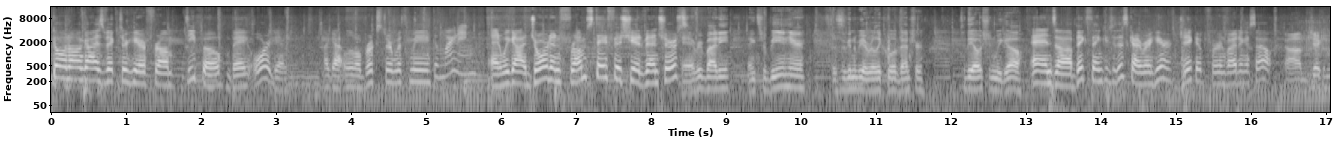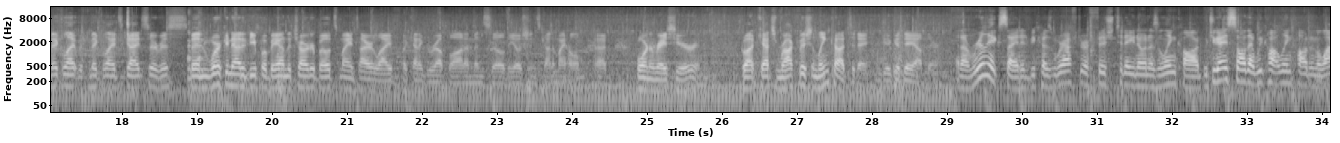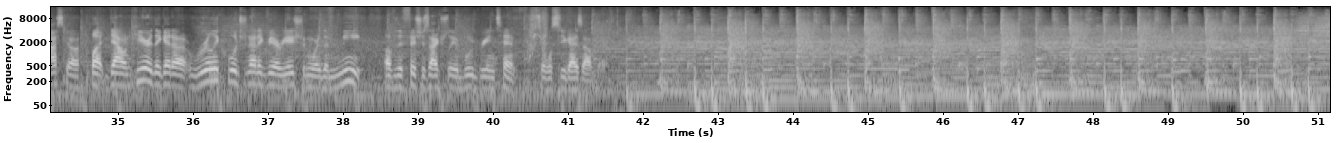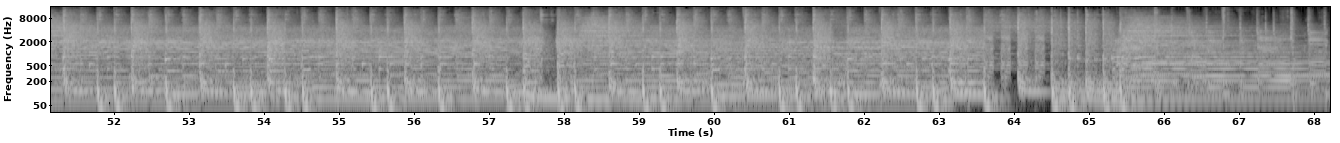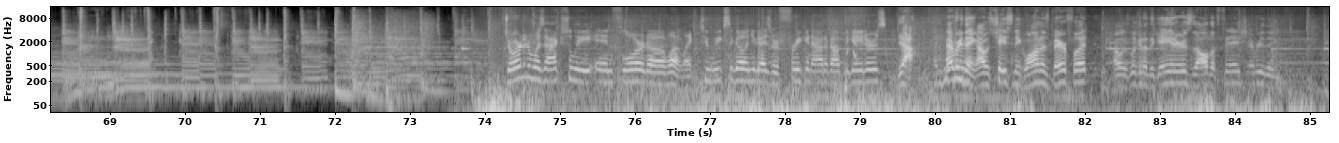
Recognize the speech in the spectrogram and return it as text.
What's going on guys? Victor here from Depoe Bay, Oregon. I got little Brookster with me. Good morning. And we got Jordan from Stay Fishy Adventures. Hey everybody, thanks for being here. This is gonna be a really cool adventure. To the ocean we go. And uh, big thank you to this guy right here, Jacob, for inviting us out. Um, Jacob Mikoleit with Mikoleit's Guide Service. Been working out of Depoe Bay on the charter boats my entire life. I kind of grew up on them, and so the ocean's kind of my home. Uh, born and raised here, and go out and catch some rockfish and lingcod today. It'll be a good day out there. And I'm really excited because we're after a fish today known as a lingcod, which you guys saw that we caught lingcod in Alaska, but down here they get a really cool genetic variation where the meat of the fish is actually a blue-green tint. So we'll see you guys out there. Jordan was actually in Florida, what, like two weeks ago, and you guys were freaking out about the gators? Yeah, everything. I was chasing iguanas barefoot. I was looking at the gators, all the fish, everything.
